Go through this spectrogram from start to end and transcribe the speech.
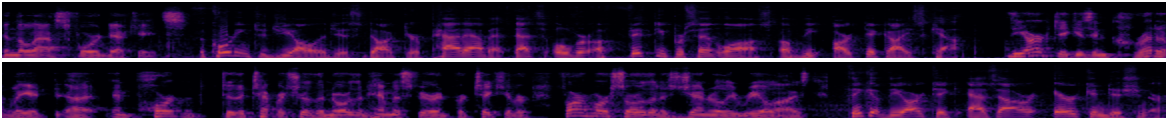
in the last four decades. According to geologist Dr. Pat Abbott, that's over a 50% loss of the Arctic ice cap. The Arctic is incredibly uh, important to the temperature of the Northern Hemisphere in particular, far more so than is generally realized. Think of the Arctic as our air conditioner.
